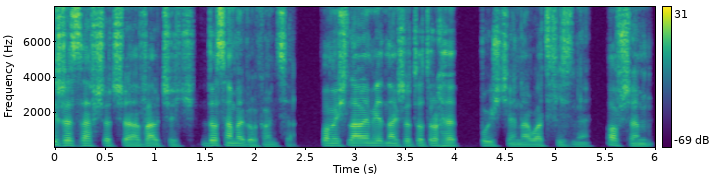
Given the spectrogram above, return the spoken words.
i że zawsze trzeba walczyć do samego końca. Pomyślałem jednak, że to trochę pójście na łatwiznę. Owszem,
